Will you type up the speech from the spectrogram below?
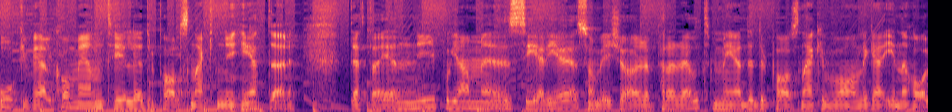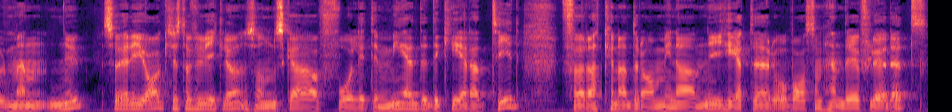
och välkommen till Drupalsnack Nyheter. Detta är en ny programserie som vi kör parallellt med Drupalsnack vanliga innehåll. Men nu så är det jag, Kristoffer Wiklund, som ska få lite mer dedikerad tid för att kunna dra mina nyheter och vad som händer i flödet.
